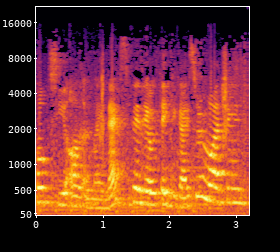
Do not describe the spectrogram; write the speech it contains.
Hope to see you all on my next video. Thank you guys for watching.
